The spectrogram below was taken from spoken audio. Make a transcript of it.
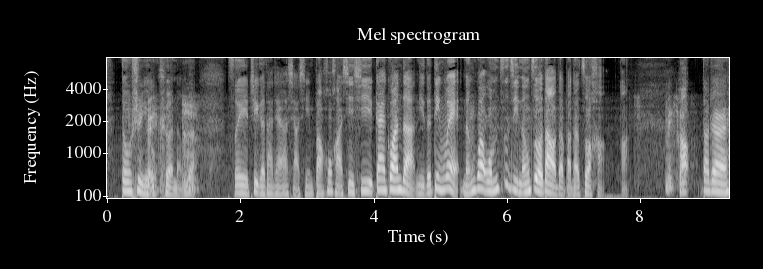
都是有可能的。所以这个大家要小心，保护好信息，该关的你的定位能关，我们自己能做到的，把它做好啊。没错，好，到这儿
